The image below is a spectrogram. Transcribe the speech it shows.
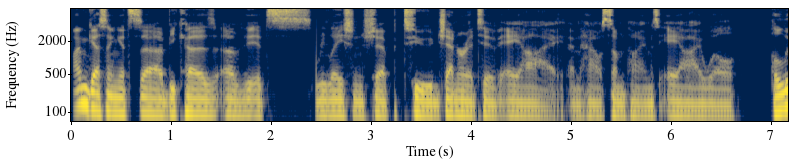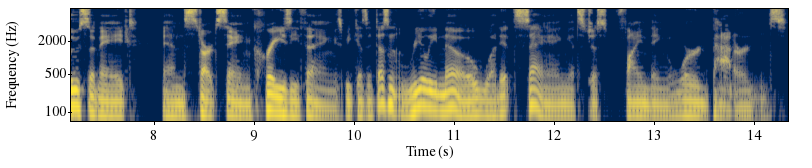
I'm guessing it's uh, because of its relationship to generative AI and how sometimes AI will hallucinate and start saying crazy things because it doesn't really know what it's saying. It's just finding word patterns.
